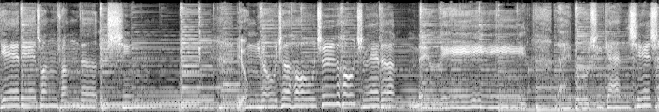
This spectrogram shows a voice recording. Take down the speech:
跌跌撞撞的旅行，拥有着后知后觉的美丽。来不及感谢，是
